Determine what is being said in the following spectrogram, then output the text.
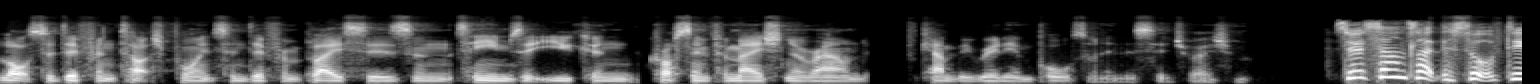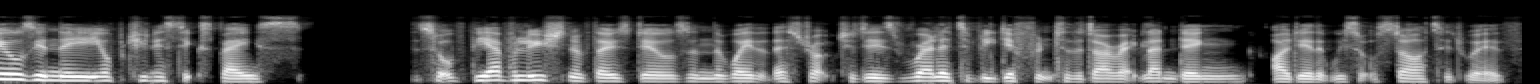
lots of different touch points in different places and teams that you can cross information around can be really important in this situation. So it sounds like the sort of deals in the opportunistic space, sort of the evolution of those deals and the way that they're structured is relatively different to the direct lending idea that we sort of started with.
